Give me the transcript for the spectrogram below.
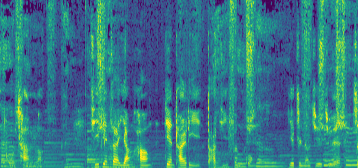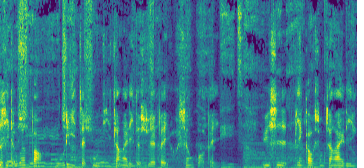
破产了。即便在洋行。电台里打几份工，也只能解决自己的温饱，无力再顾及张爱玲的学费和生活费。于是便告诉张爱玲，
